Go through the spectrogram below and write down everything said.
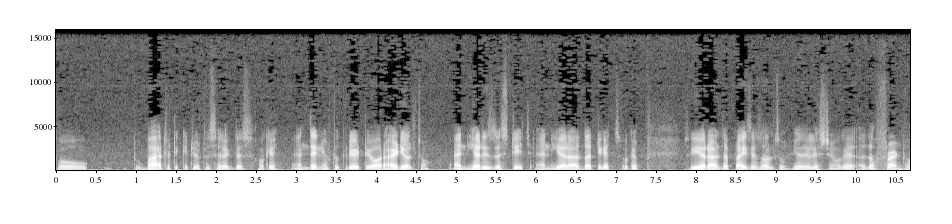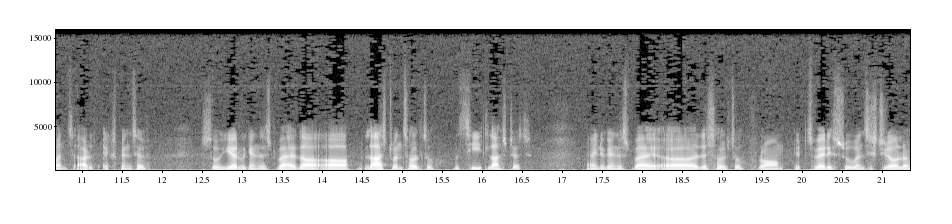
So to buy the ticket you have to select this okay? And then you have to create your ID also. And here is the stage and here are the tickets okay so here are the prices also. Here the listing. Okay uh, the front ones are expensive. So here we can just buy the uh, last ones also. The seat last is and you can just buy uh, this also from it's varies to 160 dollar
